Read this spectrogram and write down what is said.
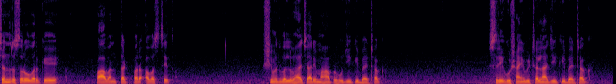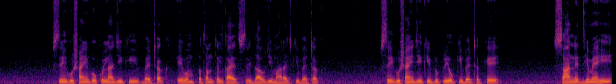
चंद्र सरोवर के पावन तट पर अवस्थित श्रीमद वल्लभाचार्य महाप्रभु जी की बैठक, श्री गुसाई विठलनाथ जी की बैठक श्री गुसाई गोकुलनाथ जी की बैठक एवं प्रथम तिलकायत श्री दाऊ जी महाराज की बैठक, श्री गुसाई जी की विप्रयोग की बैठक के सानिध्य में ही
